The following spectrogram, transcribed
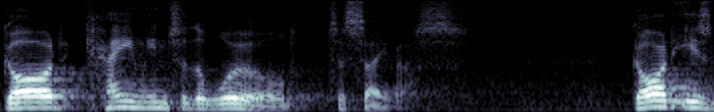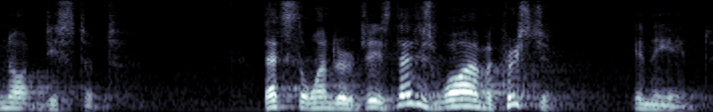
God came into the world to save us. God is not distant. That's the wonder of Jesus. That is why I'm a Christian in the end.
